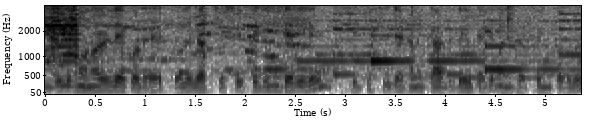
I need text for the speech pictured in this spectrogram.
ব্যাগগুলি মনোরিলে করে চলে যাচ্ছে। ফিডিং টেবিলে সিটিসি যেখানে কাটবে ওইটাকে ম্যানুফ্যাকচারিং করবে।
